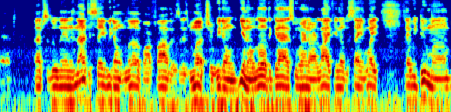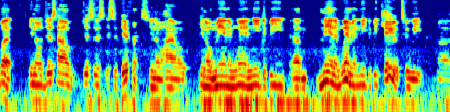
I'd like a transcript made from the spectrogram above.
Yeah. Absolutely. And it's not to say we don't love our fathers as much or we don't, you know, love the guys who are in our life, you know, the same way that we do mom. But, you know, just how, just it's, it's a difference, you know, how, you know, men and women need to be, um, men and women need to be catered to even. Uh,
